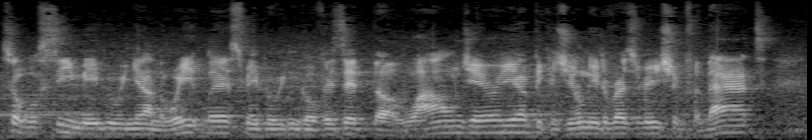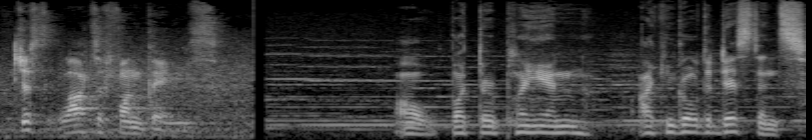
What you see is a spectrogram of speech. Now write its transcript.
So we'll see, maybe we can get on the wait list, maybe we can go visit the lounge area because you don't need a reservation for that. Just lots of fun things. Oh, but they're playing I Can Go the Distance.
